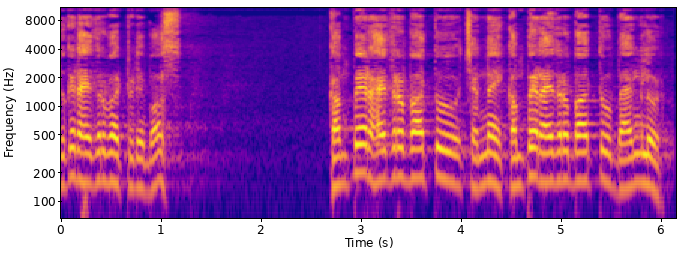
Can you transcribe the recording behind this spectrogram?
Look at Hyderabad today boss compare Hyderabad to Chennai compare Hyderabad to Bengaluru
